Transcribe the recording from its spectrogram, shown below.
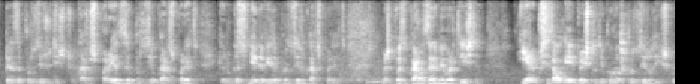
apenas a produzir os discos. O Carlos Paredes, eu produzi o Carlos Paredes, que eu nunca sonhei na vida produzir o Carlos Paredes. Mas depois o Carlos era meu artista e era preciso alguém ir para o estúdio com ele produzir o disco.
